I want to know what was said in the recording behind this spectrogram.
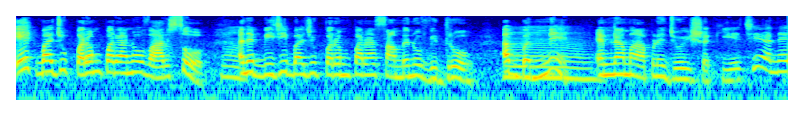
એક બાજુ પરંપરાનો વારસો અને બીજી બાજુ પરંપરા સામેનો વિદ્રોહ. આ બંને એમનામાં આપણે જોઈ શકીએ છીએ અને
